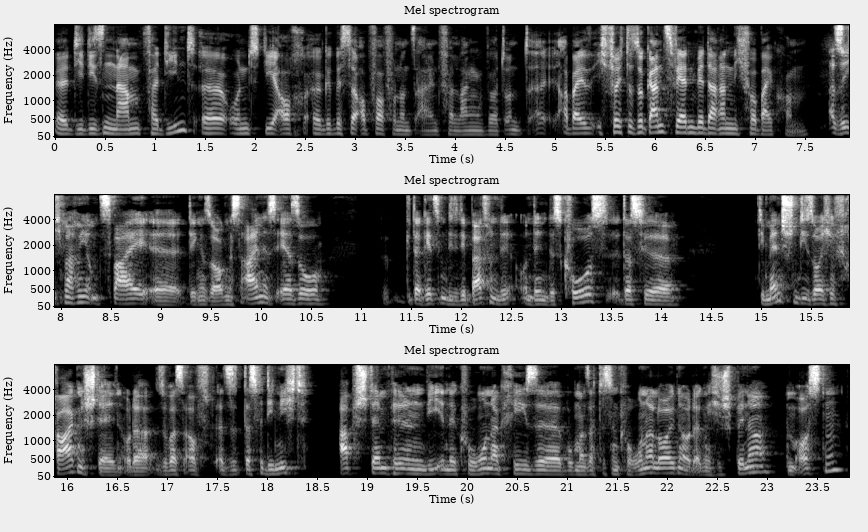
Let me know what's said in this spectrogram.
äh, die diesen Namen verdient äh, und die auch äh, gewisse Opfer von uns allen verlangen wird. Und äh, aber ich fürchte, so ganz werden wir daran nicht vorbeikommen. Also ich mache mir um zwei äh, Dinge Sorgen. Das eine ist eher so, da geht es um die Debatte und den, und den Diskurs, dass wir die Menschen, die solche Fragen stellen oder sowas auf, also dass wir die nicht abstempeln wie in der Corona-Krise, wo man sagt, das sind Corona-Leugner oder irgendwelche Spinner im Osten,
